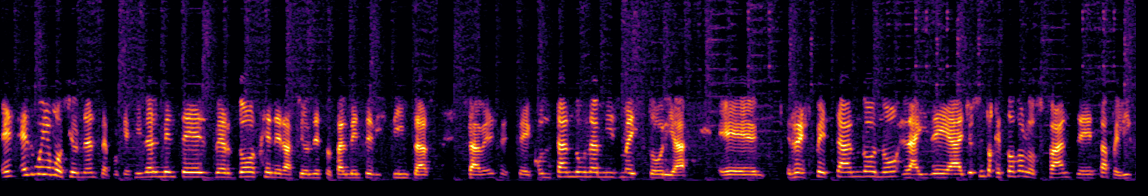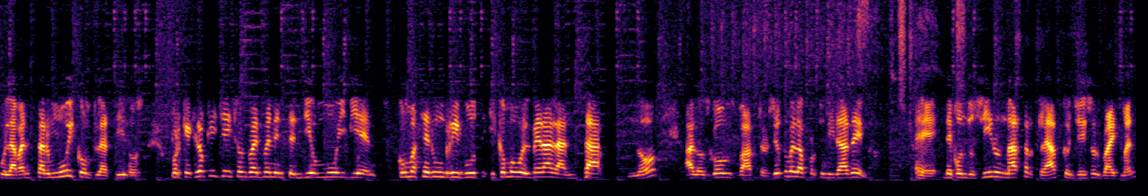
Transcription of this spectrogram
es muy emocionante porque finalmente es ver dos generaciones totalmente distintas, ¿sabes? Este, contando una misma historia, eh, respetando ¿no? la idea. Yo siento que todos los fans de esta película van a estar muy complacidos porque creo que Jason Reitman entendió muy bien cómo hacer un reboot y cómo volver a lanzar, ¿no? A los Ghostbusters. Yo tuve la oportunidad de, eh, de conducir un masterclass con Jason Reitman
